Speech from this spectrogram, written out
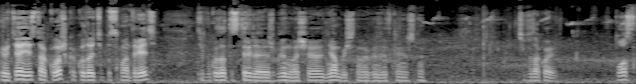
И у тебя есть окошко, куда, типа, смотреть. Типа, куда ты стреляешь. Блин, вообще необычно выглядит, конечно. Типа такой пост.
